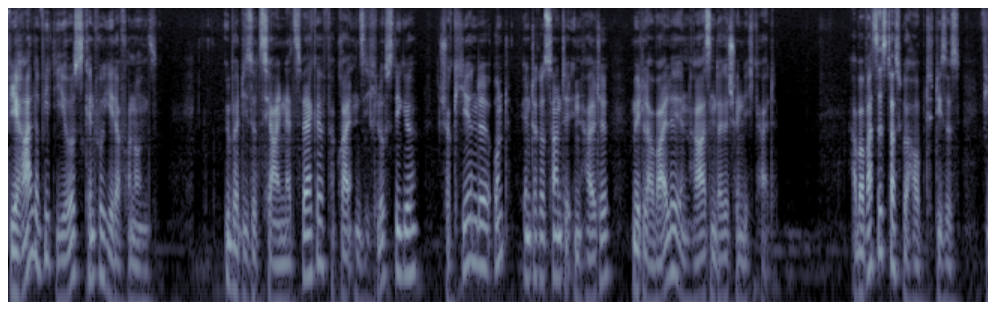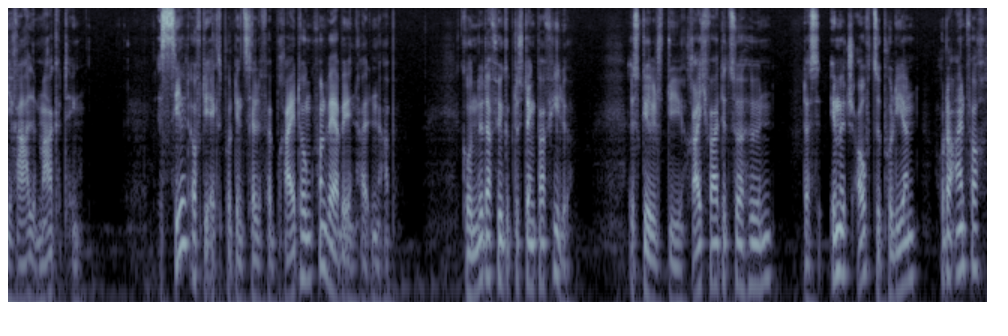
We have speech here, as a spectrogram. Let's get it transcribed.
Virale Videos kennt wohl jeder von uns. Über die sozialen Netzwerke verbreiten sich lustige, schockierende und interessante Inhalte mittlerweile in rasender Geschwindigkeit. Aber was ist das überhaupt, dieses virale Marketing? Es zielt auf die exponentielle Verbreitung von Werbeinhalten ab. Gründe dafür gibt es denkbar viele. Es gilt, die Reichweite zu erhöhen, das Image aufzupolieren oder einfach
